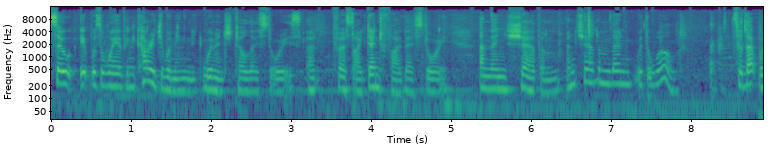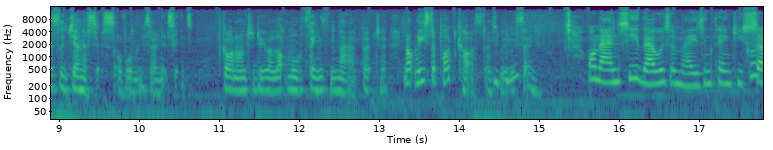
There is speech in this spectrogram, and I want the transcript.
so it was a way of encouraging women, women to tell their stories, uh, first identify their story, and then share them, and share them then with the world. So that was the genesis of Women's Zone. It's, it's gone on to do a lot more things than that, but uh, not least a podcast, as we were Mhm. saying. Well, Nancy, that was amazing. Thank you so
